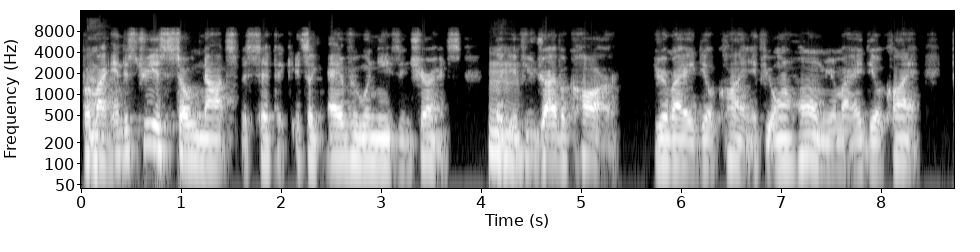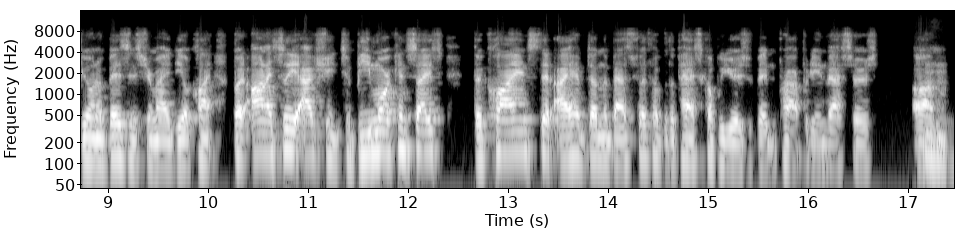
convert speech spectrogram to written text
but my industry is so not specific. It's like everyone needs insurance. Like Mhm. if you drive a car, you're my ideal client. If you own a home, you're my ideal client. If you own a business, you're my ideal client. But honestly, actually, to be more concise, the clients that I have done the best with over the past couple years have been property investors. Um, Mhm.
